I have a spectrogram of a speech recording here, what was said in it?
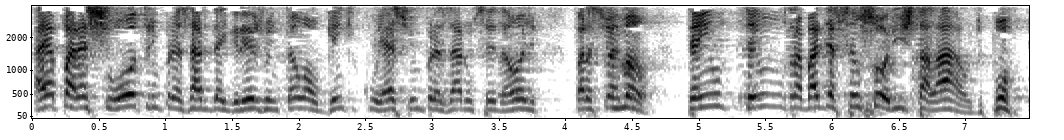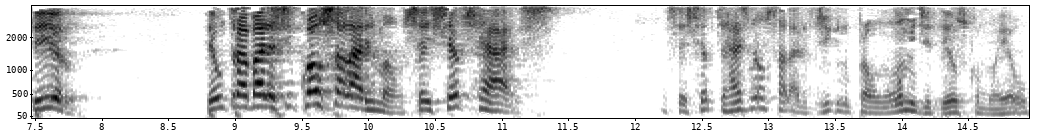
Aí aparece outro empresário da igreja, ou então alguém que conhece um empresário não sei de onde, fala assim, irmão, tem um, tem um trabalho de ascensorista lá, de porteiro. Tem um trabalho assim, qual é o salário, irmão? 600 reais. 600 reais não é um salário digno para um homem de Deus como eu.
